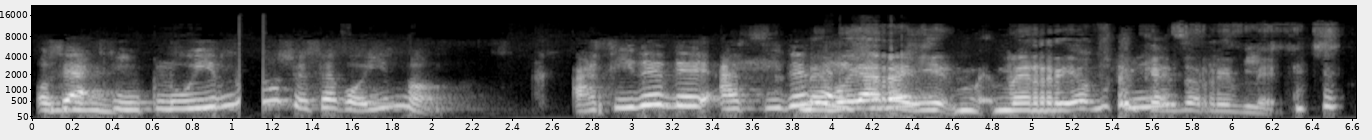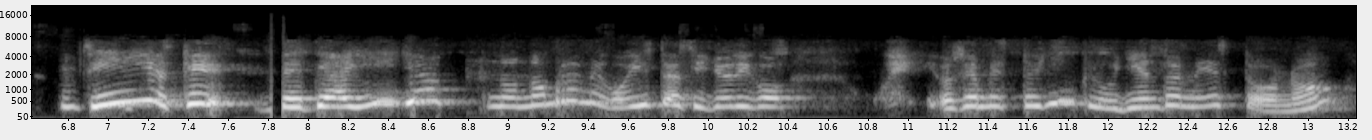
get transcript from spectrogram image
O sea, incluirnos es egoísmo. Así de, así de Me voy a reír, me río porque es horrible. Sí, es que desde ahí ya nos nombran egoístas y yo digo, güey, o sea, me estoy incluyendo en esto, ¿no?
